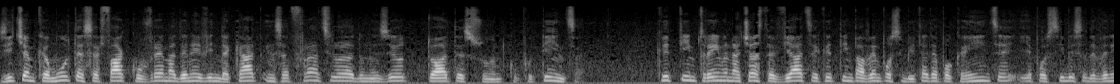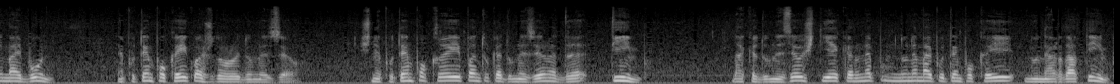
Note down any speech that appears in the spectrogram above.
Zicem că multe se fac cu vremea de nevindecat, însă fraților la Dumnezeu toate sunt cu putință. Cât timp trăim în această viață, cât timp avem posibilitatea pocăinței, e posibil să devenim mai buni. Ne putem pocăi cu ajutorul lui Dumnezeu. Și ne putem pocăi pentru că Dumnezeu ne dă timp. Dacă Dumnezeu știe că nu ne, nu ne mai putem pocăi, nu ne-ar da timp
